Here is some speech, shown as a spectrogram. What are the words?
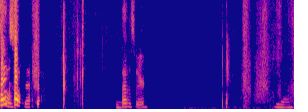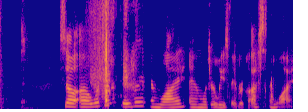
Thanks. so. That was weird. Yeah. So, uh, what's your favorite and why? And what's your least favorite class and why?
